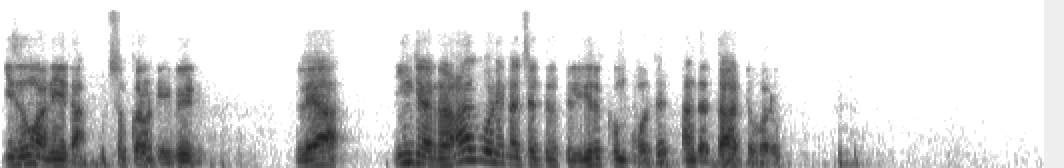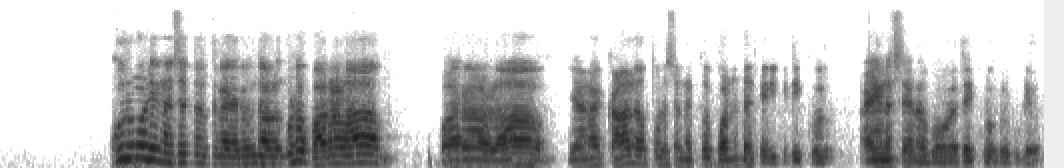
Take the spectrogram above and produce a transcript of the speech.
இதுவும் அதேதான் சுக்கரனுடைய வீடு. இல்லையா? இங்க ராகுடைய நட்சத்திரத்தில் இருக்கும் போது அந்த தாட்டு வரும். குருவுடைய நட்சத்திரத்துல இருந்தாலும் கூட வரலாம். வரலாம் ஏன்னா காலபுருஷனுக்கு பன்னெண்டு கரிக்குதி குரு. அயனசேன போகத்தை கொடுக்கக்கூடியது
